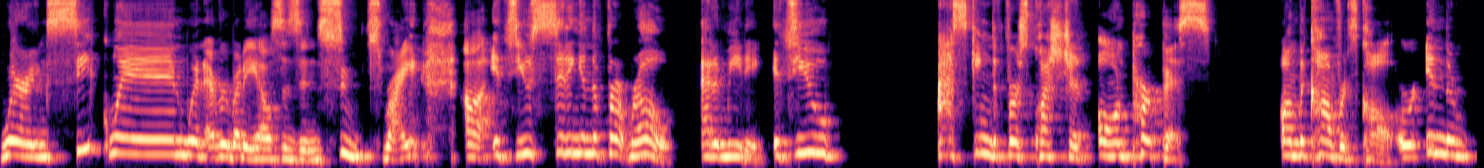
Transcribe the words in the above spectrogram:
wearing sequin when everybody else is in suits, right? Uh, it's you sitting in the front row at a meeting. It's you asking the first question on purpose on the conference call or in the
